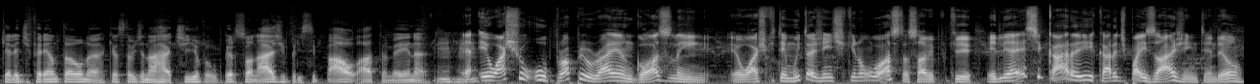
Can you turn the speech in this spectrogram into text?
Que ele é diferentão, né? Questão de narrativa. O personagem principal lá também, né? É, eu acho o próprio Ryan Gosling, eu acho que tem muita gente que não gosta, sabe? Porque ele é esse cara aí, cara de paisagem, entendeu?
